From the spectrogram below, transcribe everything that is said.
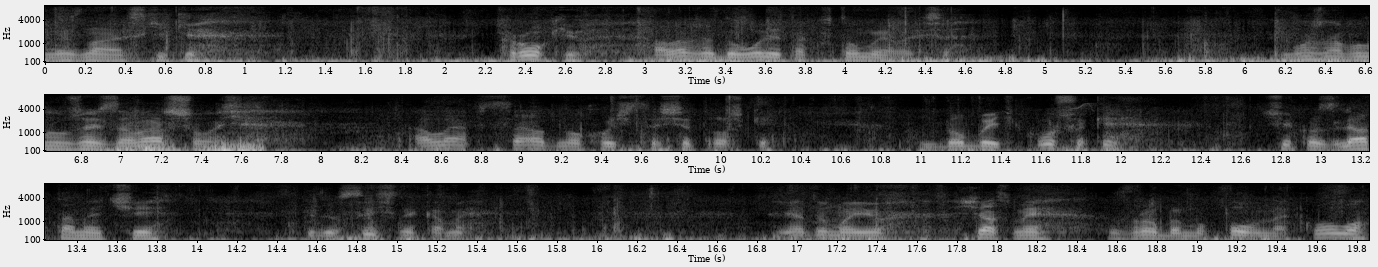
Не знаю скільки кроків, але вже доволі так втомилися. Можна було вже завершувати, але все одно хочеться ще трошки добити кошики, чи козлятами, чи підосичниками. Я думаю, зараз ми зробимо повне коло,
